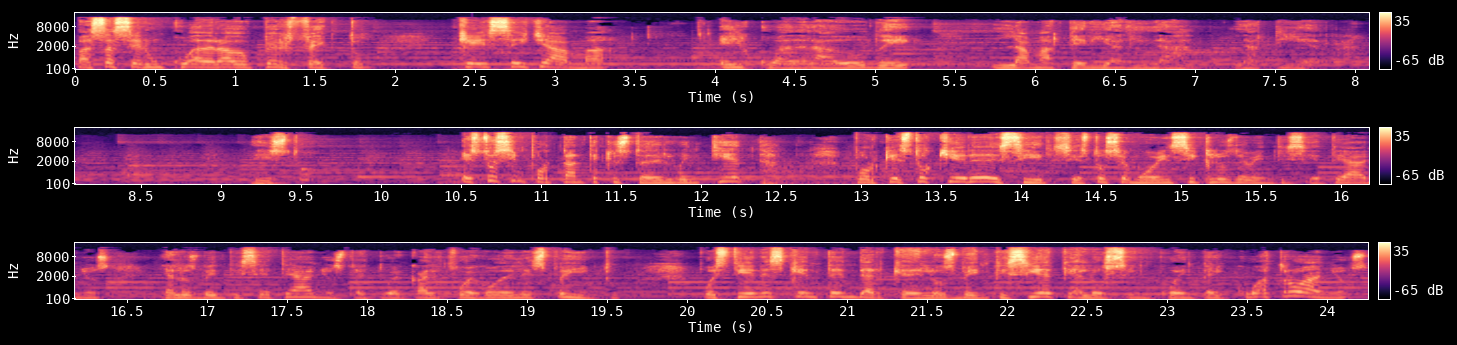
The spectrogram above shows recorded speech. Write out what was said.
pasa a ser un cuadrado perfecto que se llama el cuadrado de la materialidad, la tierra. ¿Listo? Esto es importante que ustedes lo entiendan, porque esto quiere decir, si esto se mueve en ciclos de 27 años y a los 27 años te tueca el fuego del espíritu, pues tienes que entender que de los 27 a los 54 años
